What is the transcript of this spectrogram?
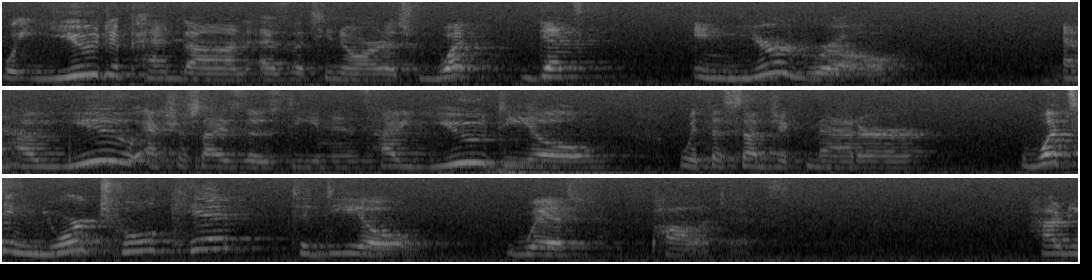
what you depend on as Latino artists, what gets in your grill, and how you exercise those demons, how you deal with the subject matter, what's in your toolkit to deal with politics. How do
